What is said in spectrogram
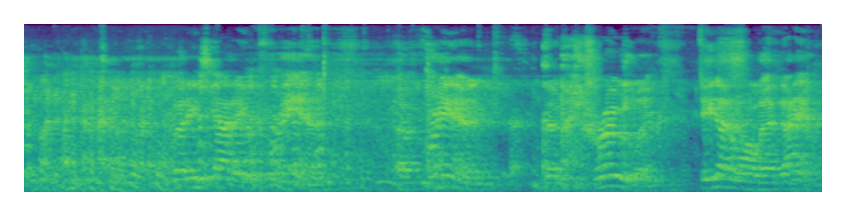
But he's got a friend, a friend that truly, he doesn't want to let down.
